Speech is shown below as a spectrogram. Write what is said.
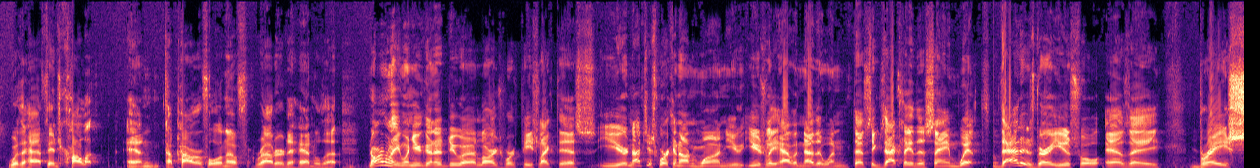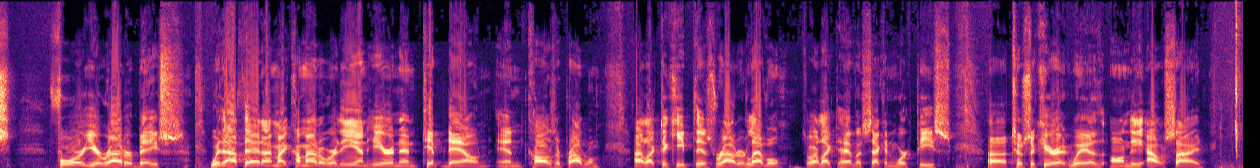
with a half inch collet and a powerful enough router to handle that. Normally when you're going to do a large workpiece like this, you're not just working on one, you usually have another one that's exactly the same width. That is very useful as a brace for your router base. Without that, I might come out over the end here and then tip down and cause a problem. I like to keep this router level, so I like to have a second workpiece uh, to secure it with on the outside.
